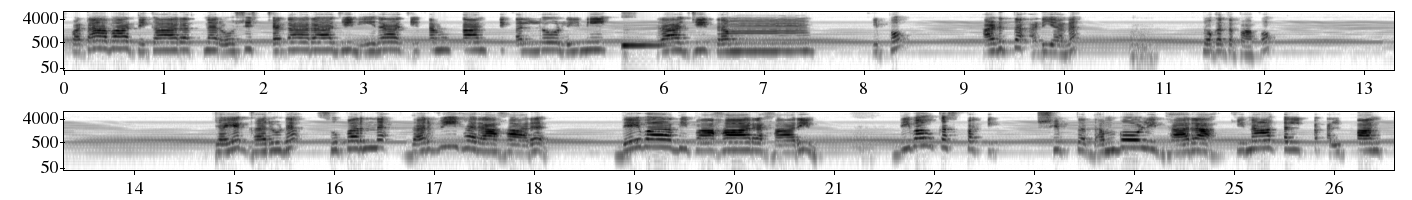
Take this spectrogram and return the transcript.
स्फटावाटिका रत्नरोषिश्चटा राजिनीराजितम् कान्ति கல்லோலினி ராஜிதம். இப்போ அடுத்த அடியான ஸ்லோகத்தை பார்ப்போம். ஜய கருட சுபர்ண தர்வீகராகார தேவாதிபாகாரஹாரின் திவௌகஸ்பதி क्षिप्त दम्बोळि धारा கல்பாந்த कल्पान्त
